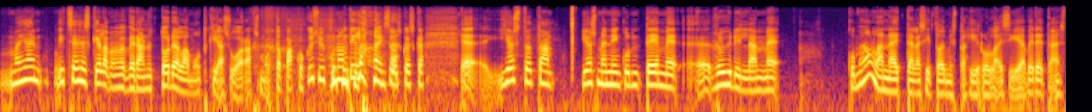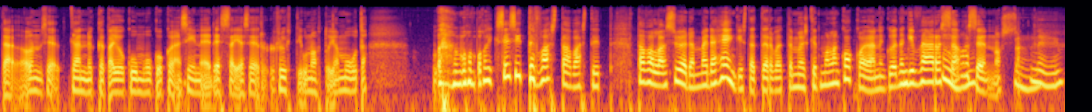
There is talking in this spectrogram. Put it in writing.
mä jäin itse asiassa kela, mä vedän nyt todella mutkia suoraksi, mutta pakko kysyä, kun on tilaisuus, koska jos, tota, jos me niin kuin teemme ryhdillämme kun me ollaan näitä tällaisia toimistohiirulaisia ja vedetään sitä, on se kännykkä tai joku muu koko ajan siinä edessä ja se ryhti unohtuu ja muuta, voiko se sitten vastaavasti tavallaan syödä meidän henkistä terveyttä myöskin, että me ollaan koko ajan niin kuin jotenkin väärässä mm. asennossa. Mm. Niin.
